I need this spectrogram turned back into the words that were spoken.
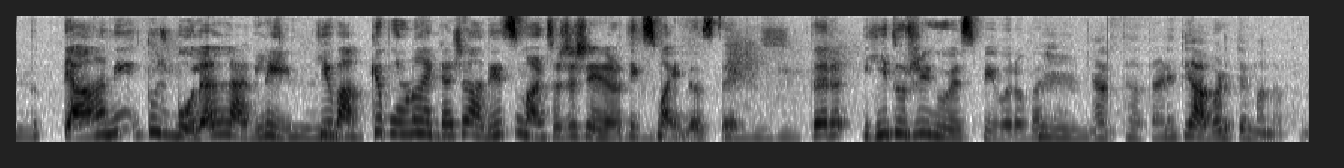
तर त्याने तू बोलायला लागली की. वाक्य पूर्ण ऐकायच्या आधीच माणसाच्या चेहऱ्यावरती एक स्माईल असते. तर ही तुझी युएसपी बरोबर? अर्थात. आणि ती आवडते मला खूप.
